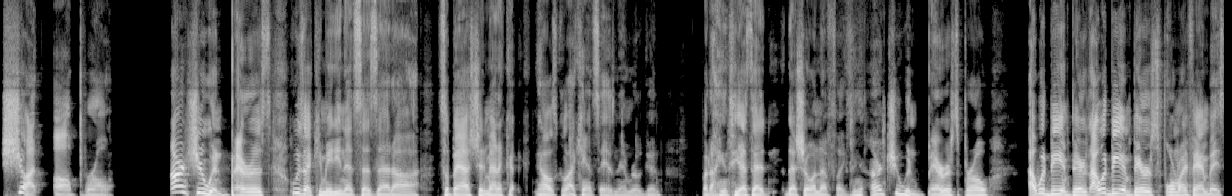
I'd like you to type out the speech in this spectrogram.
shut up, bro. Aren't you embarrassed? Who's that comedian that says that? Uh, Sebastian Maniscalco. I can't say his name real good, but he has that that show on Netflix. Aren't you embarrassed, bro? I would be embarrassed. I would be embarrassed for my fan base.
